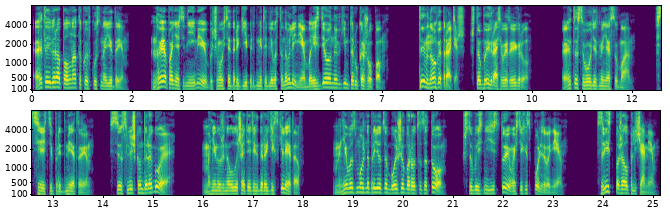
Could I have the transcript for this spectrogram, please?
Эта игра полна такой вкусной еды. Но я понятия не имею, почему все дорогие предметы для восстановления были сделаны каким-то рукожопом. Ты много тратишь, чтобы играть в эту игру. Это сводит меня с ума. Все эти предметы. Все слишком дорогое. Мне нужно улучшать этих дорогих скелетов. Мне, возможно, придется больше бороться за то, чтобы снизить стоимость их использования. Свист пожал плечами.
